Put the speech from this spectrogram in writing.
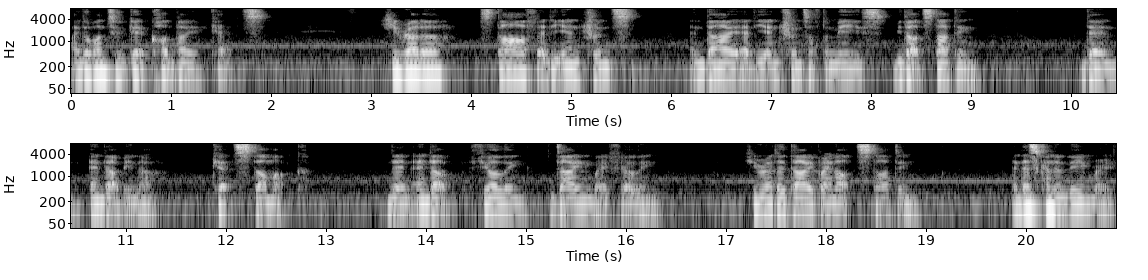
I don't want to get caught by cats. He rather starve at the entrance and die at the entrance of the maze without starting than end up in a cat's stomach, then end up failing, dying by failing. He rather die by not starting. And that's kind of lame, right?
